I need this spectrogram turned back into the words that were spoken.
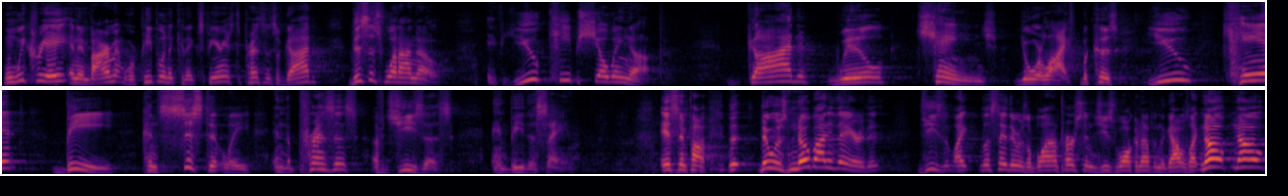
when we create an environment where people can experience the presence of God, this is what I know. If you keep showing up, God will change your life because you can't be consistently in the presence of Jesus and be the same. It's impossible. There was nobody there that Jesus, like, let's say there was a blind person, Jesus walking up, and the guy was like, Nope, nope.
